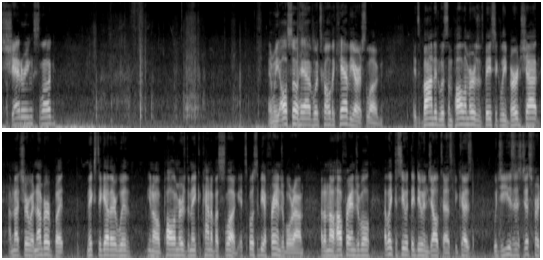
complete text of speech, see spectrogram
shattering slug. And we also have what's called a Kaviar slug. It's bonded with some polymers. It's basically birdshot. I'm not sure what number, but mixed together with, you know, polymers to make a kind of a slug. It's supposed to be a frangible round. I don't know how frangible. I'd like to see what they do in gel tests because would you use this just for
